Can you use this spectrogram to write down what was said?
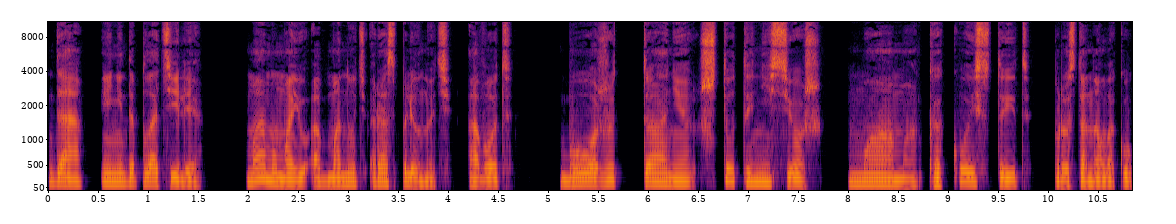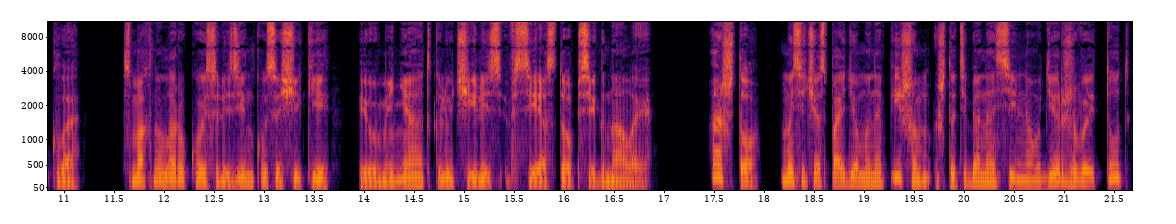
Да, и не доплатили. Маму мою обмануть, расплюнуть. А вот... Боже, Таня, что ты несешь? Мама, какой стыд! Простонала кукла. Смахнула рукой слезинку со щеки, и у меня отключились все стоп-сигналы. «А что, мы сейчас пойдем и напишем, что тебя насильно удерживает тут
